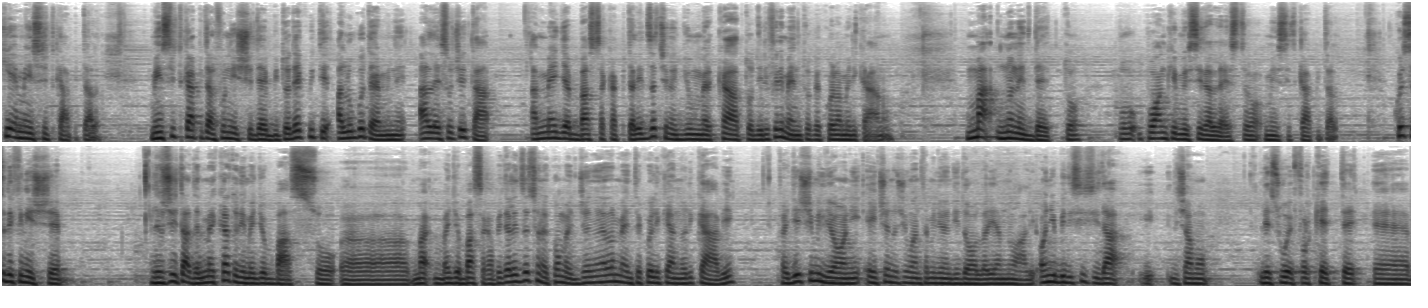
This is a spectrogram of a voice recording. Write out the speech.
Chi è Main Street Capital? Main Street Capital fornisce debito ed equity a lungo termine alle società a media e bassa capitalizzazione di un mercato di riferimento che è quello americano. Ma non è detto, può anche investire all'estero Main Street Capital. Questo definisce le società del mercato di medio-bassa uh, medio capitalizzazione come generalmente quelli che hanno ricavi fra i 10 milioni e i 150 milioni di dollari annuali. Ogni BDC si dà, diciamo, le sue forchette eh,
